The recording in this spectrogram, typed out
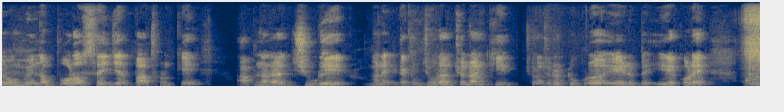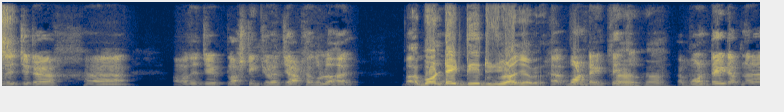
এবং বিভিন্ন বড় সাইজের পাথরকে আপনারা জুড়ে মানে এটাকে জোড়ার জন্য আর কি ছোট ছোট টুকরো এর ইয়ে করে, আমাদের যেটা আমাদের যে প্লাস্টিক জোড়ার যে আঠাগুলো হয় বনটাইট দিয়ে জোড়া যাবে। হ্যাঁ বনটাইট তাই তো? হ্যাঁ বনটাইট আপনারা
